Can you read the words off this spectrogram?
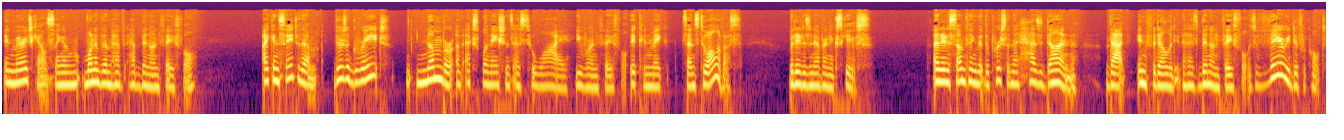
in marriage counseling and one of them have, have been unfaithful, I can say to them, there's a great number of explanations as to why you were unfaithful. It can make sense to all of us, but it is never an excuse. And it is something that the person that has done that infidelity, that has been unfaithful, it's very difficult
